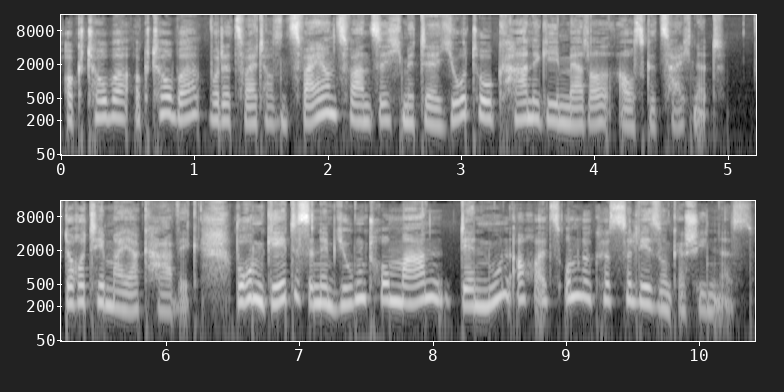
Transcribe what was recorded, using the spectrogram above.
Oktober, Oktober wurde 2022 mit der Yoto Carnegie Medal ausgezeichnet. Dorothee Meyer-Karwig. Worum geht es in dem Jugendroman, der nun auch als ungekürzte Lesung erschienen ist?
